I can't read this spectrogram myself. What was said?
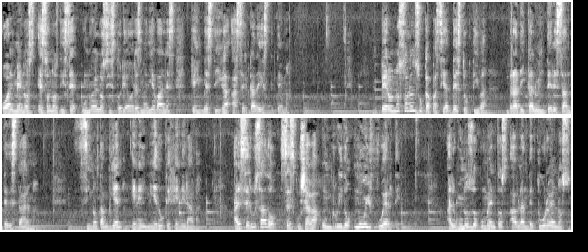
o al menos eso nos dice uno de los historiadores medievales que investiga acerca de este tema. Pero no solo en su capacidad destructiva radica lo interesante de esta arma, sino también en el miedo que generaba. Al ser usado se escuchaba un ruido muy fuerte. Algunos documentos hablan de truenos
